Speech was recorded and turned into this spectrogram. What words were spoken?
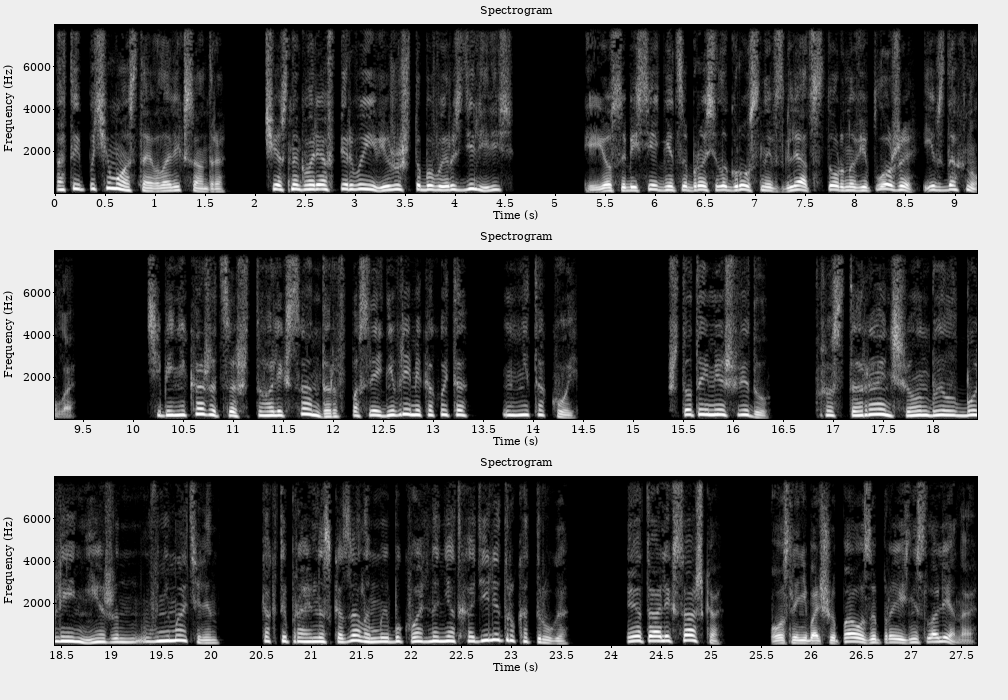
А ты почему оставила Александра? Честно говоря, впервые вижу, чтобы вы разделились». Ее собеседница бросила грустный взгляд в сторону випложи и вздохнула. «Тебе не кажется, что Александр в последнее время какой-то не такой?» Что ты имеешь в виду? Просто раньше он был более нежен, внимателен. Как ты правильно сказала, мы буквально не отходили друг от друга. Это Алексашка. После небольшой паузы произнесла Лена.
